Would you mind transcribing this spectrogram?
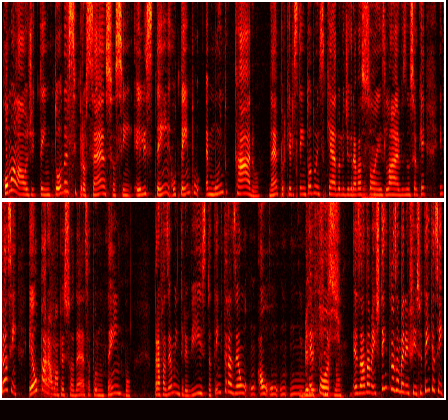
como a Loud tem todo esse processo, assim, eles têm, o tempo é muito caro, né? Porque eles têm todo um schedule de gravações, lives, não sei o quê. Então, assim, eu parar uma pessoa dessa por um tempo para fazer uma entrevista, tem que trazer um, um, um- um retorno. Exatamente. Tem que trazer um benefício. Tem que, assim,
